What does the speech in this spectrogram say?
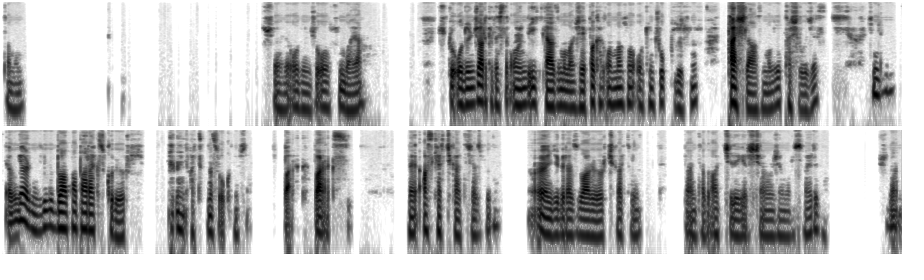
Tamam. Şöyle oduncu olsun baya. Çünkü oduncu arkadaşlar oyunda ilk lazım olan şey. Fakat ondan sonra odun çok biliyorsunuz. Taş lazım oluyor. Taş alacağız. Şimdi gördüğünüz gibi baba baraks kuruyoruz. Artık nasıl okunuyorsa. Barak. Baraks. Ve asker çıkartacağız burada. Önce biraz warrior çıkartalım. Ben tabi atçı ile yarışacağım hocam orası ayrı da. Şuradan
